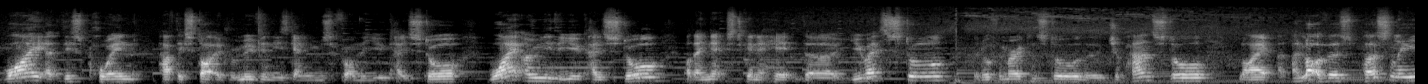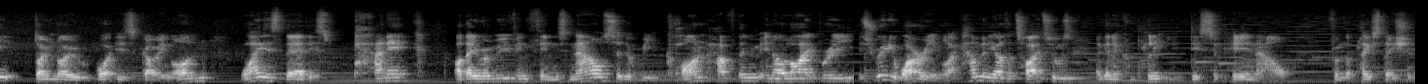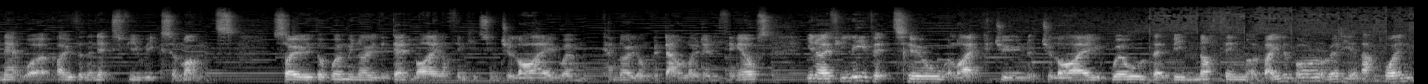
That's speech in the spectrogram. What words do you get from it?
why at this point have they started removing these games from the UK store? Why only the UK store? Are they next going to hit the US store, the North American store, the Japan store? Like, a lot of us personally don't know what is going on. Why is there this panic? Are they removing things now so that we can't have them in our library? It's really worrying, like how many other titles are going to completely disappear now from the PlayStation Network over the next few weeks or months? So that when we know the deadline, I think it's in July, when we can no longer download anything else, you know, if you leave it till like June, July, will there be nothing available already at that point?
